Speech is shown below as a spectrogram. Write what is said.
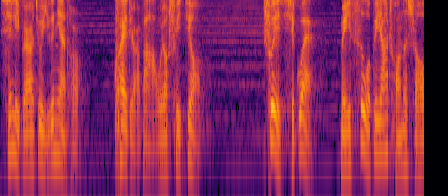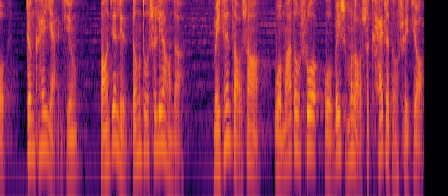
心里边就一个念头：快点吧，我要睡觉。说也奇怪，每次我被压床的时候，睁开眼睛，房间里的灯都是亮的。每天早上，我妈都说我为什么老是开着灯睡觉，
